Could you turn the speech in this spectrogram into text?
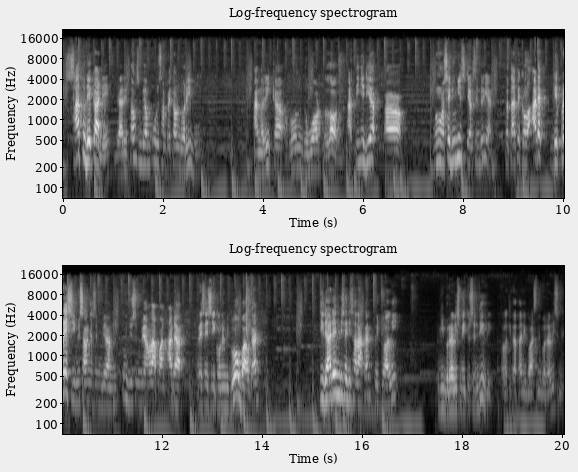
satu dekade dari tahun 90 sampai tahun 2000 Amerika run the war alone artinya dia uh, menguasai dunia secara sendirian tetapi kalau ada depresi misalnya 97 98 ada resesi ekonomi global kan tidak ada yang bisa disalahkan kecuali liberalisme itu sendiri kalau kita tadi bahas liberalisme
